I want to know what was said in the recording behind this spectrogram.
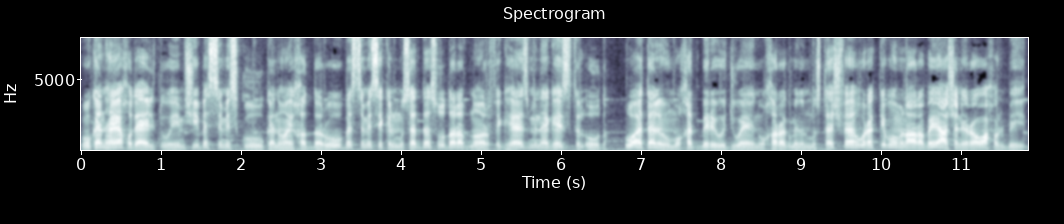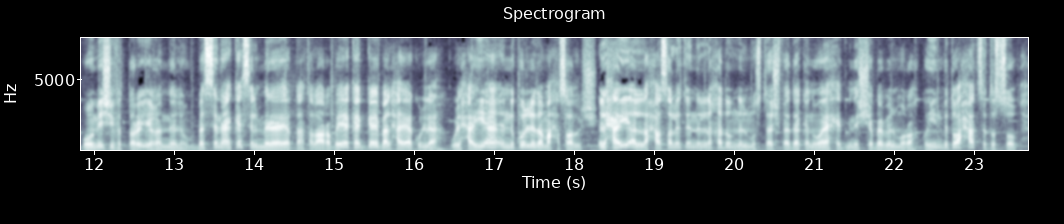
وكان هياخد عيلته ويمشي بس مسكوه. وكانوا هيخدروه بس مسك المسدس وضرب نار في جهاز من أجهزة الأوضة. وقتلهم وخد بيري وجوان وخرج من المستشفى وركبهم العربية عشان يروحوا البيت. ومشي في الطريق يغني لهم. بس انعكاس المراية بتاعه العربية كانت جايبة الحقيقة كلها. والحقيقة إن كل ده ما حصلش. الحقيقة اللي حصلت إن اللي خده من المستشفى ده كان واحد من الشباب المراهقين بتوع حادثة الصبح.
